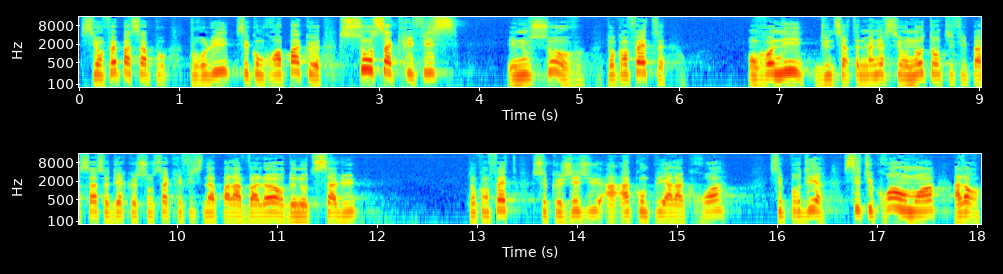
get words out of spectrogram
Si on ne fait pas ça pour, lui, c'est qu'on ne croit pas que son sacrifice, il nous sauve. Donc en fait, on renie d'une certaine manière, si on n'authentifie pas ça, se dire que son sacrifice n'a pas la valeur de notre salut. Donc en fait, ce que Jésus a accompli à la croix, c'est pour dire, si tu crois en moi, alors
